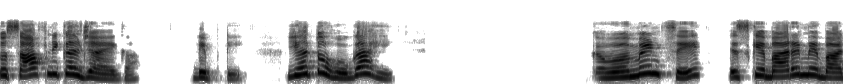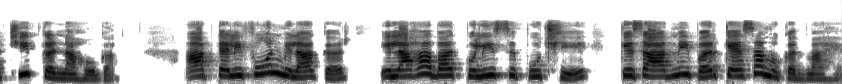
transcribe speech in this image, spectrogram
तो साफ़ निकल जाएगा। डिप्टी, यह तो होगा ही। गवर्नमेंट से इसके बारे में बातचीत करना होगा। आप टेलीफोन मिलाकर इलाहाबाद पुलिस से पूछिए कि इस आदमी पर कैसा मुकदमा है।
